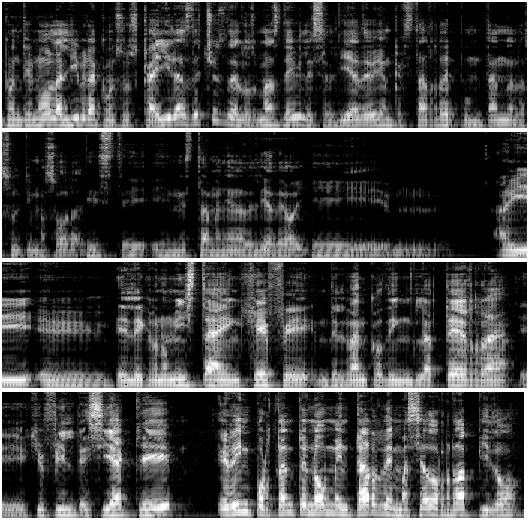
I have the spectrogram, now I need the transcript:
continuó la libra con sus caídas. De hecho, es de los más débiles el día de hoy, aunque está repuntando en las últimas horas, este, en esta mañana del día de hoy. Eh, ahí el economista en jefe del Banco de Inglaterra, Hugh Field, decía que era importante no aumentar demasiado rápido.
